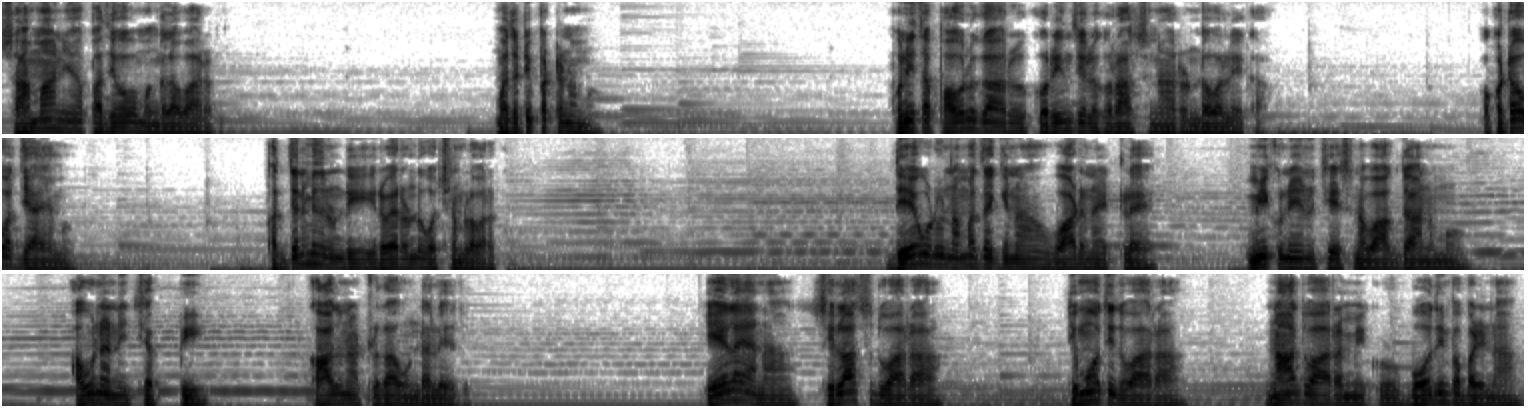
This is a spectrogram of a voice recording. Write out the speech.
సామాన్య పదవ మంగళవారం. మొదటి పట్టణము. పునీత పౌలు గారు కొరింతీలకు రాసిన రెండవ లేఖ. ఒకటవ అధ్యాయము. పద్దెనిమిది నుండి ఇరవై రెండు వచనముల వరకు. దేవుడు నమ్మదగిన వాడినట్లే మీకు నేను చేసిన వాగ్దానము అవునని చెప్పి కాదునట్లుగా ఉండలేదు. ఏలయన శిలాసు ద్వారా తిమోతి ద్వారా నా ద్వారా మీకు బోధింపబడిన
